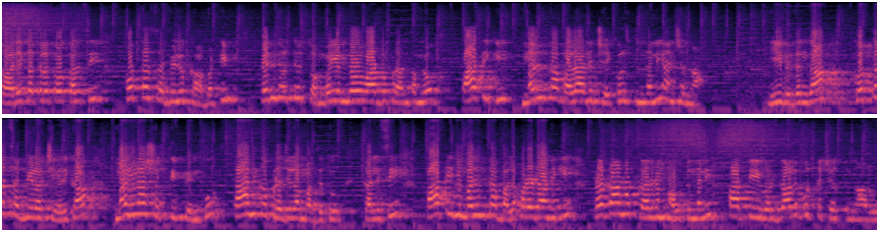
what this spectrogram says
కార్యకర్తలతో కలిసి కొత్త సభ్యులు కాబట్టి పెందుర్తి తొంభై ఎనిమిదవ వార్డు ప్రాంతంలో పార్టీకి మరింత బలాన్ని చేకూరుస్తుందని అంచనా. ఈ విధంగా కొత్త సభ్యుల చేరిక మహిళా శక్తి పెంపు స్థానిక ప్రజల మద్దతు కలిసి పార్టీని మరింత బలపడడానికి ప్రధాన కారణం అవుతుందని పార్టీ వర్గాలు గుర్తు చేస్తున్నారు.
